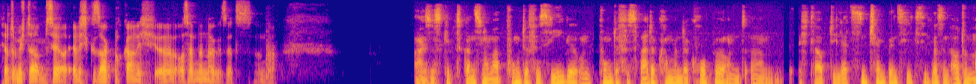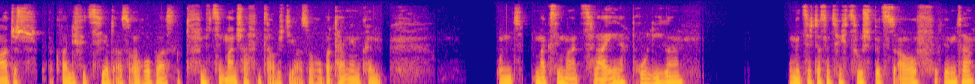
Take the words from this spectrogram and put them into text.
Ich hatte mich da bisher ehrlich gesagt noch gar nicht äh, auseinandergesetzt. Und, äh, Also es gibt ganz normal Punkte für Siege und Punkte fürs Weiterkommen der Gruppe und ähm, ich glaube, die letzten Champions League-Sieger sind automatisch qualifiziert aus Europa. Es gibt 15 Mannschaften, glaube ich, die aus Europa teilnehmen können. Und maximal zwei pro Liga. Womit sich das natürlich zuspitzt auf Inter,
